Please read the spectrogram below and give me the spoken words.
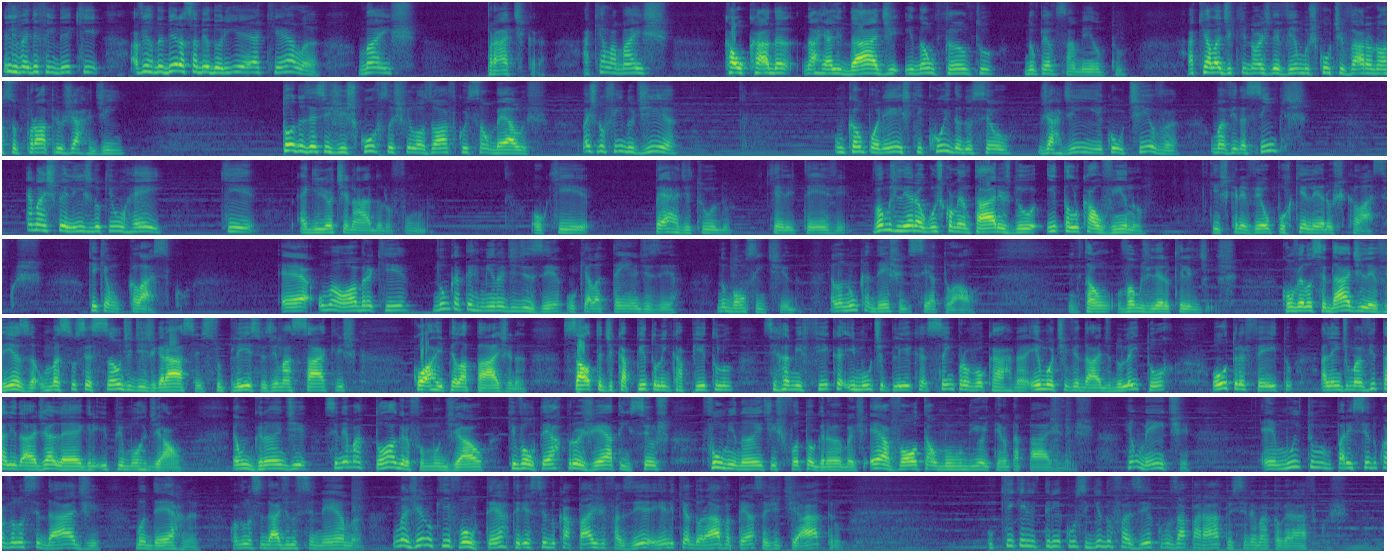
ele vai defender que a verdadeira sabedoria é aquela mais prática, aquela mais calcada na realidade e não tanto no pensamento, aquela de que nós devemos cultivar o nosso próprio jardim Todos esses discursos filosóficos são belos, mas no fim do dia, um camponês que cuida do seu jardim e cultiva uma vida simples é mais feliz do que um rei que é guilhotinado no fundo, ou que perde tudo que ele teve. Vamos ler alguns comentários do Ítalo Calvino, que escreveu Por que Ler os Clássicos. O que é um clássico? É uma obra que nunca termina de dizer o que ela tem a dizer, no bom sentido. Ela nunca deixa de ser atual. Então, vamos ler o que ele diz. Com velocidade e leveza, uma sucessão de desgraças, suplícios e massacres corre pela página, salta de capítulo em capítulo, se ramifica e multiplica sem provocar na emotividade do leitor outro efeito além de uma vitalidade alegre e primordial. É um grande cinematógrafo mundial que Voltaire projeta em seus fulminantes fotogramas. É a volta ao mundo em 80 páginas. Realmente, é muito parecido com a velocidade moderna, com a velocidade do cinema. Imagina o que Voltaire teria sido capaz de fazer, ele que adorava peças de teatro. O que, que ele teria conseguido fazer com os aparatos cinematográficos,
